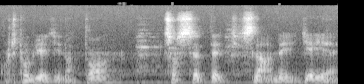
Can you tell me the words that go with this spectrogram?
odpovědi na to, co se teď s námi děje.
